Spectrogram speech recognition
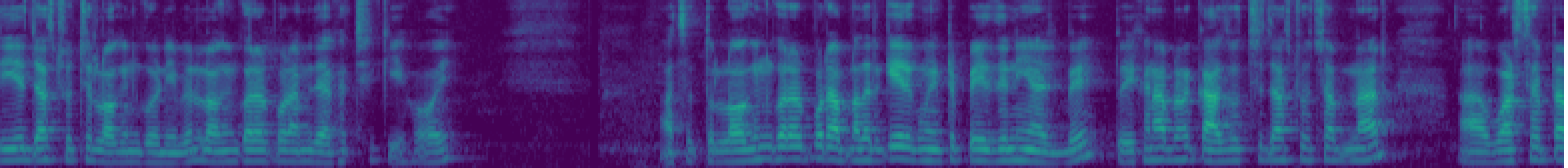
দিয়ে জাস্ট হচ্ছে লগ ইন করে নেবেন। লগ ইন করার পরে আমি দেখাচ্ছি কি হয়। আচ্ছা তো লগ ইন করার পরে আপনাদেরকে এরকম একটা পেজে নিয়ে আসবে। তো এখানে আপনার কাজ হচ্ছে জাস্ট হচ্ছে আপনার হোয়াটসঅ্যাপটা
